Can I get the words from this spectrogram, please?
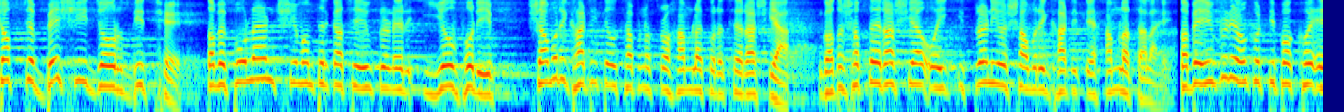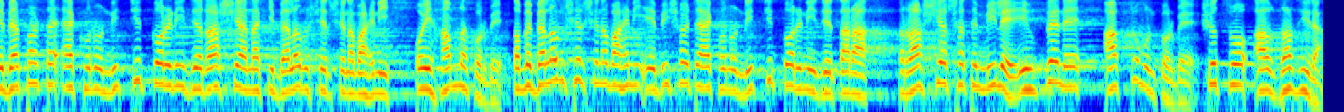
সবচেয়ে বেশি জোর দিচ্ছে। তবে পোল্যান্ড সীমান্তের কাছে ইউক্রেনের ইয়োভরিভ সামরিক ঘাঁটিতেও ক্ষেপণাস্ত্র হামলা করেছে রাশিয়া। গত সপ্তাহে রাশিয়া ওই ইউক্রেনীয় সামরিক ঘাঁটিতে হামলা চালায়। তবে ইউক্রেনীয় কর্তৃপক্ষ এই ব্যাপারটা এখনও নিশ্চিত করেনি যে রাশিয়া নাকি বেলারুশের সেনাবাহিনী ওই হামলা করবে। তবে বেলারুশের সেনাবাহিনী এ বিষয়টা এখনও নিশ্চিত করেনি যে তারা রাশিয়ার সাথে মিলে ইউক্রেনে আক্রমণ করবে। সূত্র আল জাজিরা।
